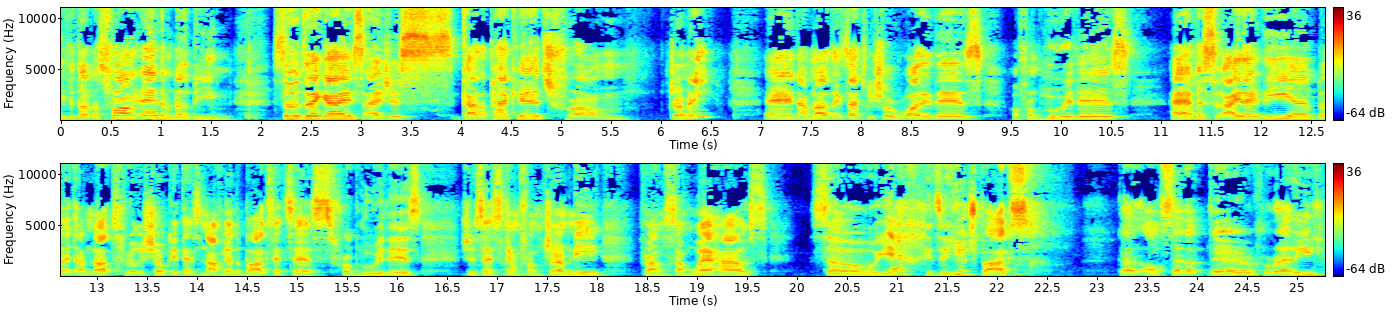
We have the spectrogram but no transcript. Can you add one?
even though I'm strong and I'm not a bean. So today guys, I just got a package from Germany and I'm not exactly sure what it is or from who it is. I have a slight idea, but I'm not really sure because there's nothing on the box that says from who it is. It just says come from Germany, from some warehouse. So yeah, it's a huge box. Got all set up there, ready.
